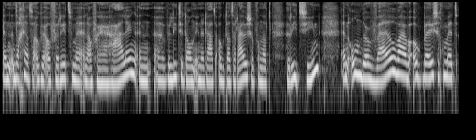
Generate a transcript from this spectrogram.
En dan gaat het ook weer over ritme en over herhaling. En eh, we lieten dan inderdaad ook dat ruisen van dat riet zien. En onderwijl waren we ook bezig met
